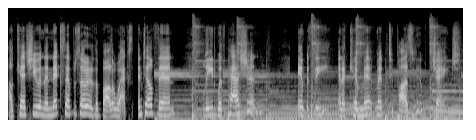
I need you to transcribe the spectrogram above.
I'll catch you in the next episode of The Ball of Wax. Until then, lead with passion, empathy, and a commitment to positive change.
